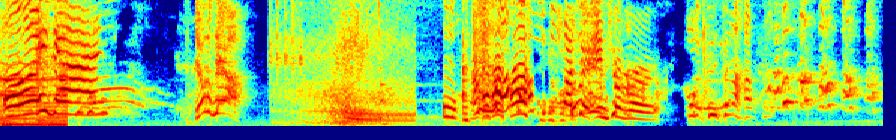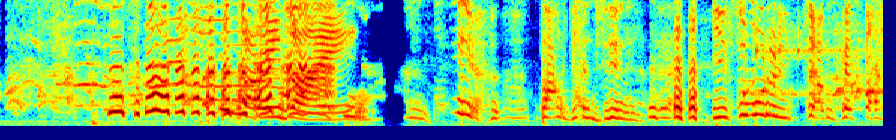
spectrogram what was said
Oh my god. 영세야! Such an introvert. Sorry, dying. 방탄신 이 수모를 잊지 않겠다.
